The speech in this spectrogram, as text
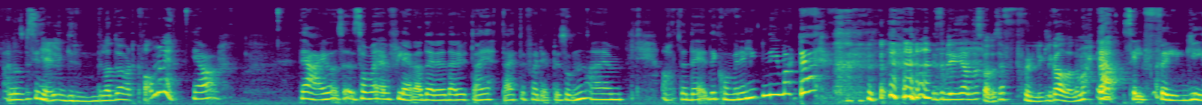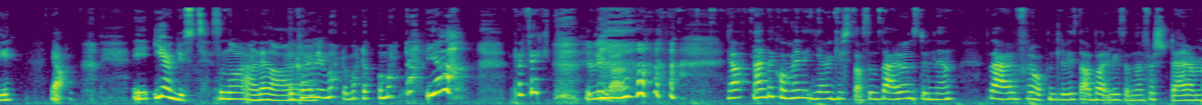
Er det noen spesiell grunn til at du har vært kvalm, eller? Ja. Det er jo, som flere av dere der ute har gjetta etter forrige episoden, eh, at det, det kommer en liten ny Marte. Hvis det blir så skal du selvfølgelig kalle henne Marte. Ja, selvfølgelig. Ja. I, I august. Så nå er det da Da kan vi bli Marte og Marte og Marte. Ja! Perfekt. Det blir bra. Ja, nei, det kommer i august, da, så det er jo en stund igjen. Så det er forhåpentligvis da bare liksom det første um,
